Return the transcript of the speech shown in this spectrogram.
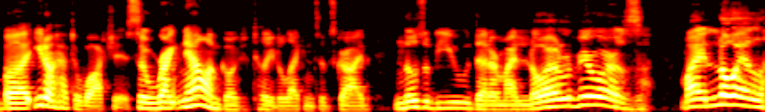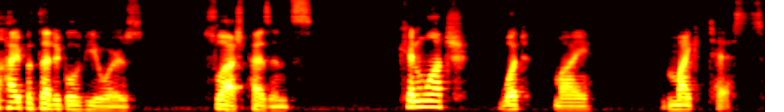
but you don't have to watch it. So right now I'm going to tell you to like and subscribe, and those of you that are my loyal viewers, my loyal hypothetical viewers, slash peasants, can watch what my mic tests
